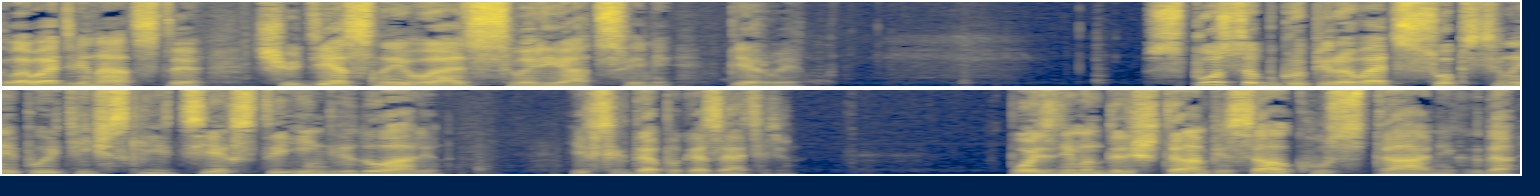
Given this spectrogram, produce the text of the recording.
Глава 12. Чудесный вальс с вариациями. Первое. Способ группировать собственные поэтические тексты индивидуален и всегда показателен. Поздний Мандельштам писал кустами, когда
